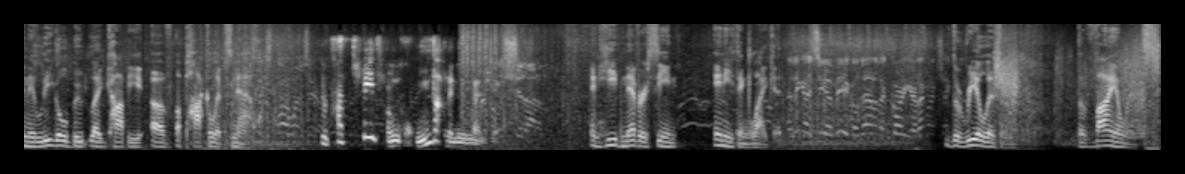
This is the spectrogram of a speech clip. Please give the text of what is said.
An illegal bootleg copy of Apocalypse Now. And he'd never seen anything like it. The realism, the violence,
